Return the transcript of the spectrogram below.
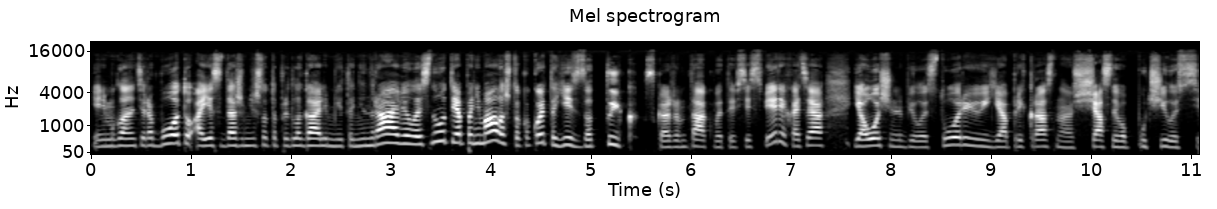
я не могла найти работу, а если даже мне что-то предлагали, мне это не нравилось. Ну вот я понимала, что какой-то есть затык, скажем так, в этой всей сфере, хотя я очень любила историю, я прекрасно, счастливо училась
